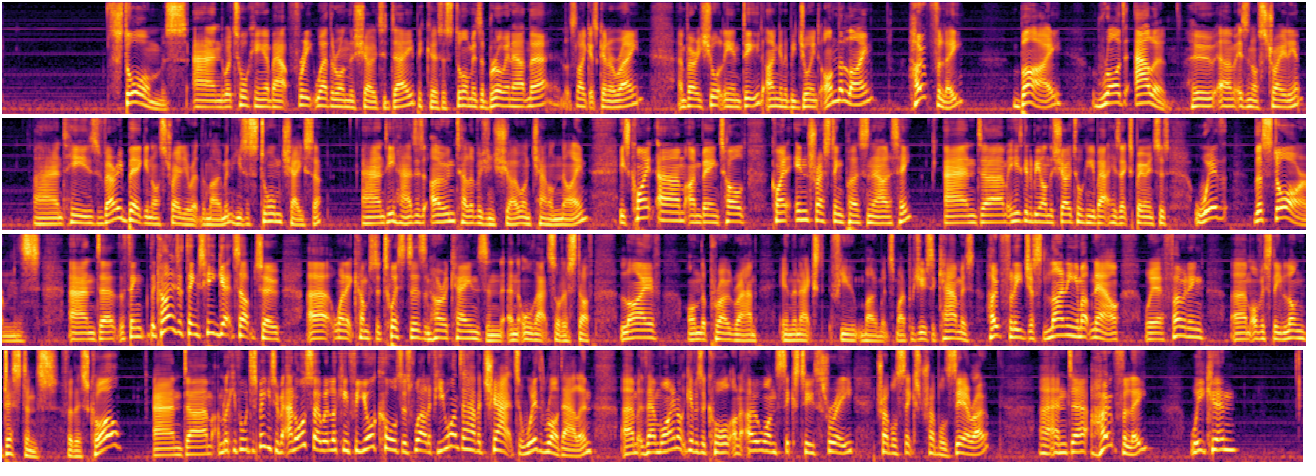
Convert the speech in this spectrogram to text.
storms, and we're talking about freak weather on the show today because a storm is a brewing out there. It looks like it's going to rain, and very shortly indeed, I'm going to be joined on the line, hopefully, by Rod Allen, who um, is an Australian, and he's very big in Australia at the moment. He's a storm chaser. And he has his own television show on Channel 9. He's quite, um, I'm being told, quite an interesting personality and um, he's going to be on the show talking about his experiences with the storms and uh, the thing, the kinds of things he gets up to uh, when it comes to twisters and hurricanes and, and all that sort of stuff. Live on the program in the next few moments. My producer Cam is hopefully just lining him up now. We're phoning, um, obviously, long distance for this call. And um, I'm looking forward to speaking to him. And also, we're looking for your calls as well. If you want to have a chat with Rod Allen, um, then why not give us a call on 01623 treble six treble zero, uh, and uh, hopefully we can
